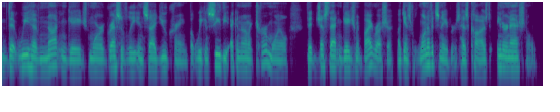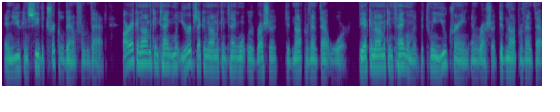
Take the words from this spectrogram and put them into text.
that we have not engaged more aggressively inside Ukraine, but we can see the economic turmoil that just that engagement by Russia against one of its neighbors has caused internationally. And you can see the trickle down from that. Our economic entanglement, Europe's economic entanglement with Russia, did not prevent that war. The economic entanglement between Ukraine and Russia did not prevent that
